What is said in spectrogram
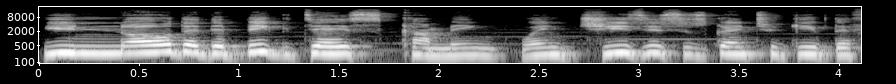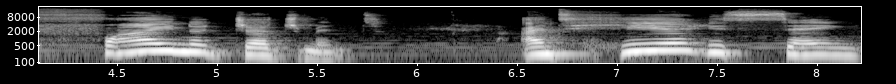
you know that the big day is coming when Jesus is going to give the final judgment. And here he's saying,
